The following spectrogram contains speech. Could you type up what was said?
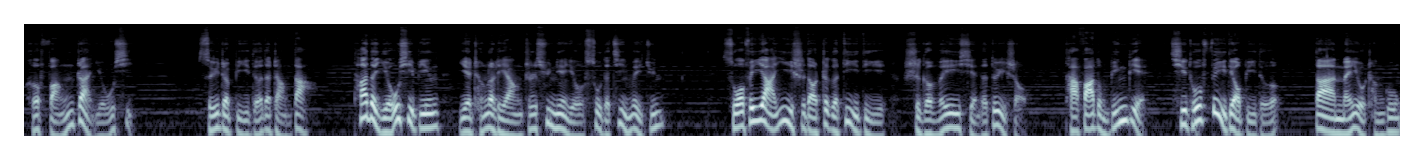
和防战游戏。随着彼得的长大，他的游戏兵也成了两支训练有素的禁卫军。索菲亚意识到这个弟弟是个危险的对手，他发动兵变，企图废掉彼得，但没有成功。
